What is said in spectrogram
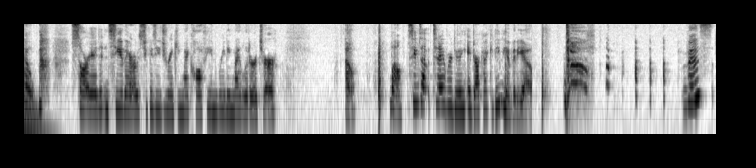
Oh, sorry I didn't see you there. I was too busy drinking my coffee and reading my literature. Oh, well, seems that today we're doing a Dark Academia video. this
